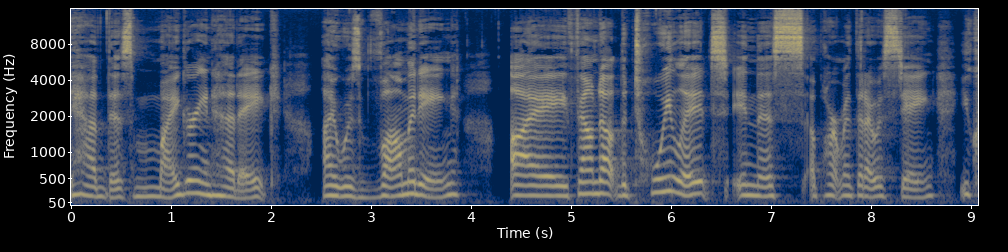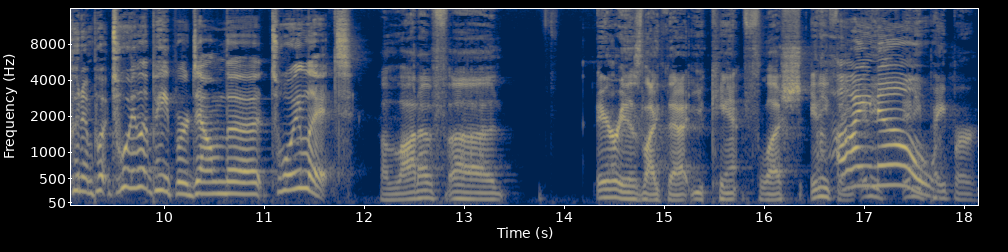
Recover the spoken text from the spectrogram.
had this migraine headache. I was vomiting. I found out the toilet in this apartment that I was staying, you couldn't put toilet paper down the toilet. a lot of uh, areas like that, you can't flush anything. I any, know. Any paper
